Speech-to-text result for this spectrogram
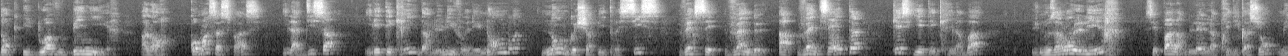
donc ils doivent bénir. Alors, comment ça se passe? Il a dit ça, il est écrit dans le livre des Nombres, Nombre chapitre 6, verset 22 à 27. Qu'est-ce qui est écrit là-bas? Nous allons le lire, ce n'est pas la, prédication, mais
